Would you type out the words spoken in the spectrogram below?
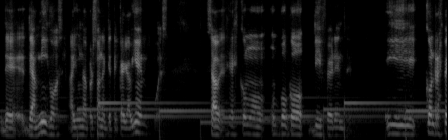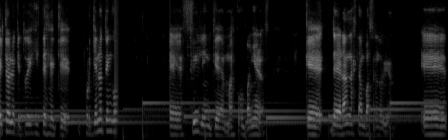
de, de amigos hay una persona que te caiga bien, pues, ¿sabes? Es como un poco diferente. Y con respecto a lo que tú dijiste, de que, ¿por qué no tengo eh, feeling que más compañeros que de verdad la están pasando bien? Eh,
